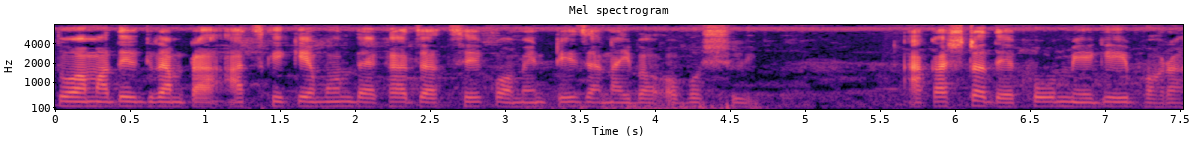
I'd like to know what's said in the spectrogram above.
তো আমাদের গ্রামটা আজকে কেমন দেখা যাচ্ছে কমেন্টে জানাইবা অবশ্যই। আকাশটা দেখো মেঘে ভরা।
